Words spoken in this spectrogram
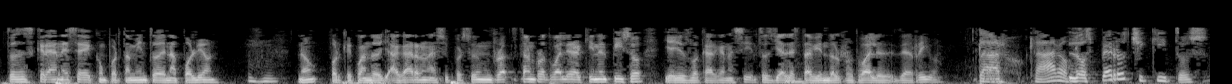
Entonces, crean ese comportamiento de Napoleón. ¿no? Porque cuando agarran así, Rot- está un Rottweiler aquí en el piso y ellos lo cargan así, entonces ya le está viendo el Rottweiler desde arriba. Claro, claro. Los perros chiquitos,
